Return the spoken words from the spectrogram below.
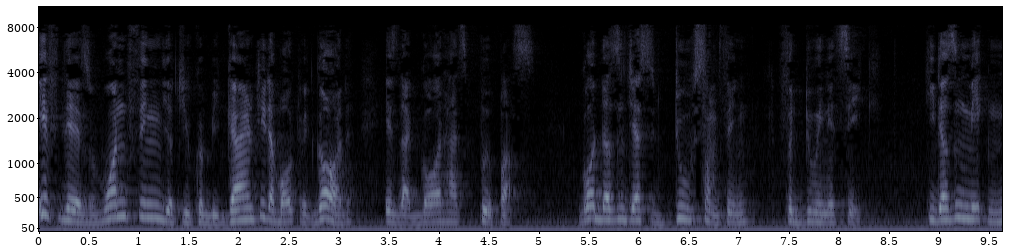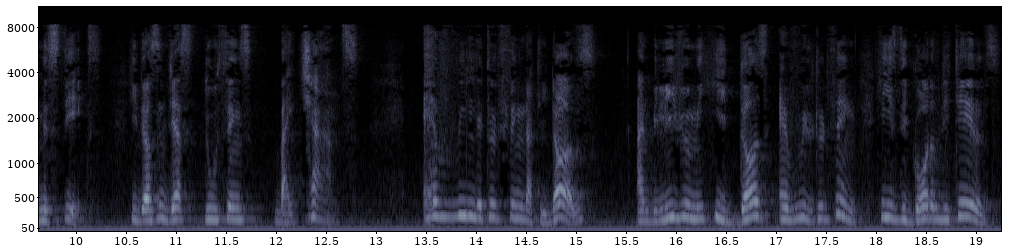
if there's one thing that you could be guaranteed about with God, is that God has purpose. God doesn't just do something for doing its sake. He doesn't make mistakes. He doesn't just do things by chance. Every little thing that he does, and believe you me, he does every little thing. He is the God of details.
